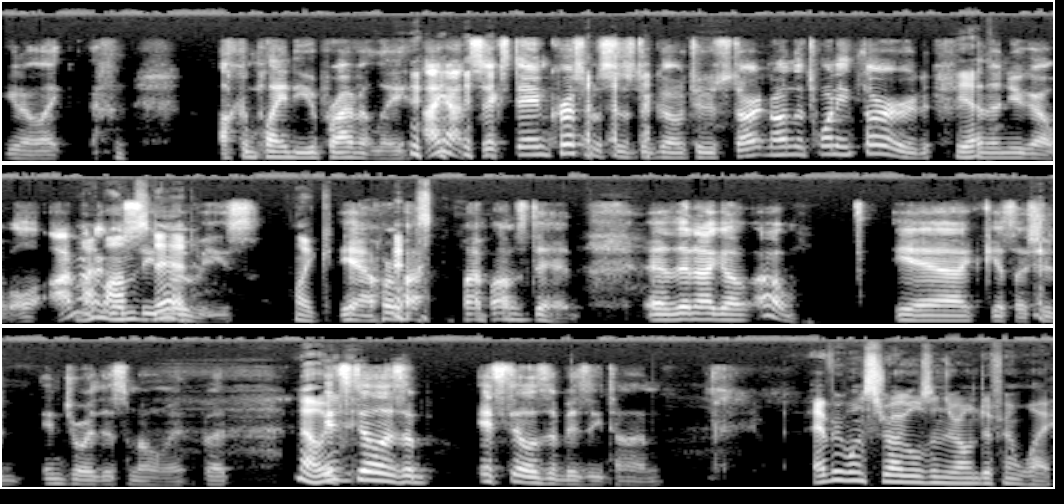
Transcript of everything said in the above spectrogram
you know like. I'll complain to you privately. I got six damn Christmases to go to, starting on the twenty third, Yep. and then you go, "Well, I'm My gonna go see dead. movies." Like, Yeah, or my, my mom's dead. And then I go, oh, yeah, I guess I should enjoy this moment. But no, it still is a it still is a busy time. everyone struggles in their own different way.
